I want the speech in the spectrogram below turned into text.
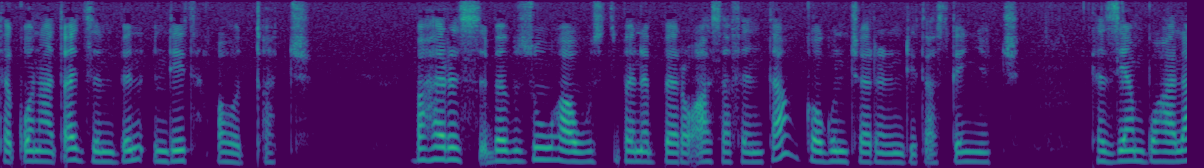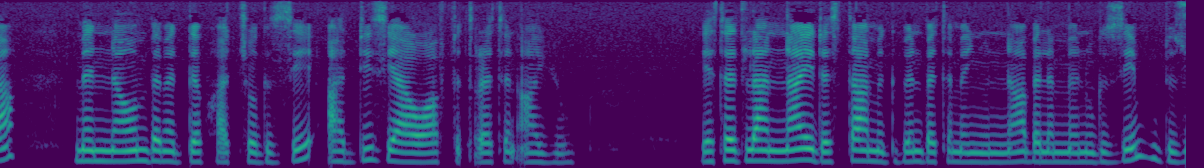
ተቆናጣጭ ዝንብን እንዴት አወጣች? ባህርስ በብዙ ውሃ ውስጥ በነበረው አሳ ፈንታ ጓጉንቸርን እንዴት አስገኘች? ከዚያም በኋላ መናውን በመገብሃቸው ጊዜ አዲስ የአእዋፍ ፍጥረትን አዩ። የተድላና የደስታ ምግብን በተመኙና በለመኑ ጊዜም ብዙ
